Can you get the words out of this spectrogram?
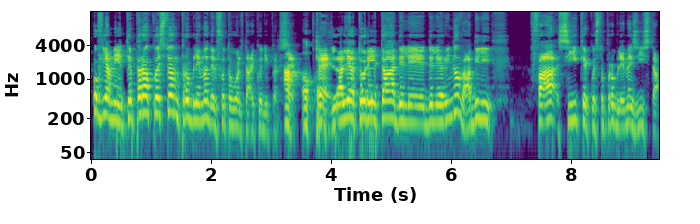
Ovviamente, però questo è un problema del fotovoltaico di per sé. Ah, okay. Cioè, l'aleatorietà delle, delle rinnovabili fa sì che questo problema esista.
